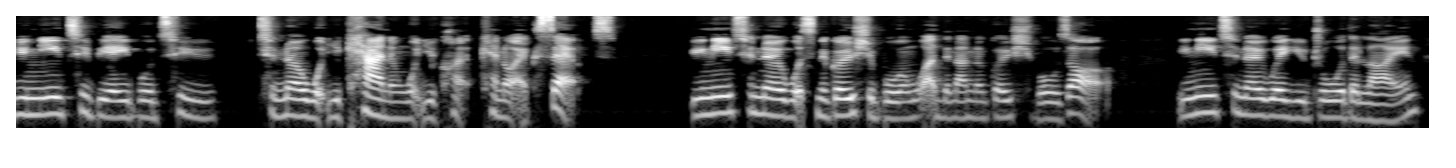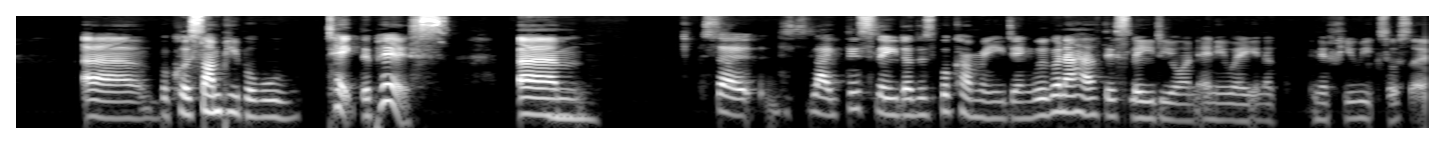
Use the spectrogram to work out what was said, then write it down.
you need to be able to to know what you can and what you ca- cannot accept. You need to know what's negotiable and what the non-negotiables are. You need to know where you draw the line, um, because some people will take the piss. Um, Mm. So like this lady, this book I'm reading, we're gonna have this lady on anyway in a in a few weeks or so.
